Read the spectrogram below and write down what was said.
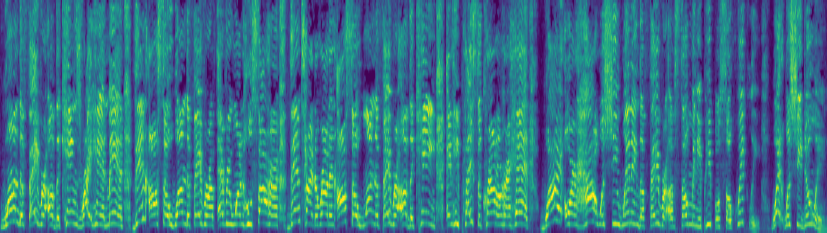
won the favor of the king's right hand man, then also won the favor of everyone who saw her, then turned around and also won the favor of the king, and he placed the crown on her head. Why or how was she winning the favor of so many people so quickly? What was she doing?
